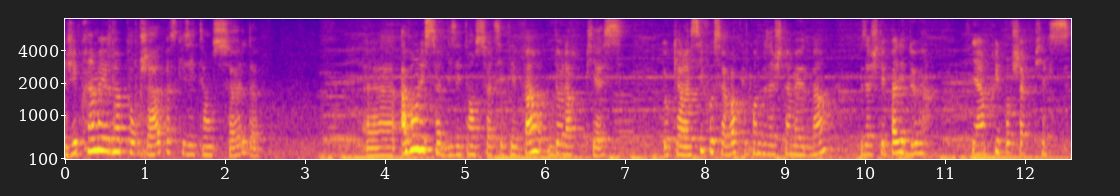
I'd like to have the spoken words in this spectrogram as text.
J'ai pris un maillot de bain pour Jade parce qu'ils étaient en solde. Euh, avant les soldes, ils étaient en solde. C'était 20 dollars pièce. Donc car ici, il faut savoir que quand vous achetez un maillot de bain, vous achetez pas les deux. Il y a un prix pour chaque pièce.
